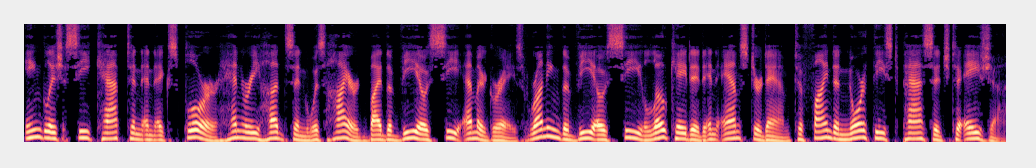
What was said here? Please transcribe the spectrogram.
English sea captain and explorer Henry Hudson was hired by the VOC émigrés running the VOC located in Amsterdam to find a northeast passage to Asia,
